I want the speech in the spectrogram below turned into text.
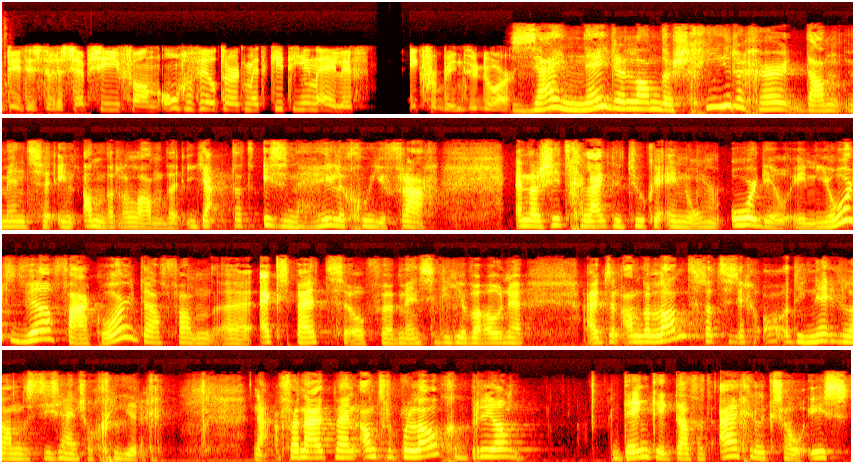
Dit is de receptie van Ongefilterd met Kitty en Elif. Ik verbind u door. Zijn Nederlanders gieriger dan mensen in andere landen? Ja, dat is een hele goede vraag. En daar zit gelijk natuurlijk een enorm oordeel in. Je hoort het wel vaak hoor, dat van eh expats of eh, mensen die hier wonen uit een ander land, dat ze zeggen, oh die Nederlanders die zijn zo gierig. Nou, vanuit mijn antropologenbril denk ik dat het eigenlijk zo is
